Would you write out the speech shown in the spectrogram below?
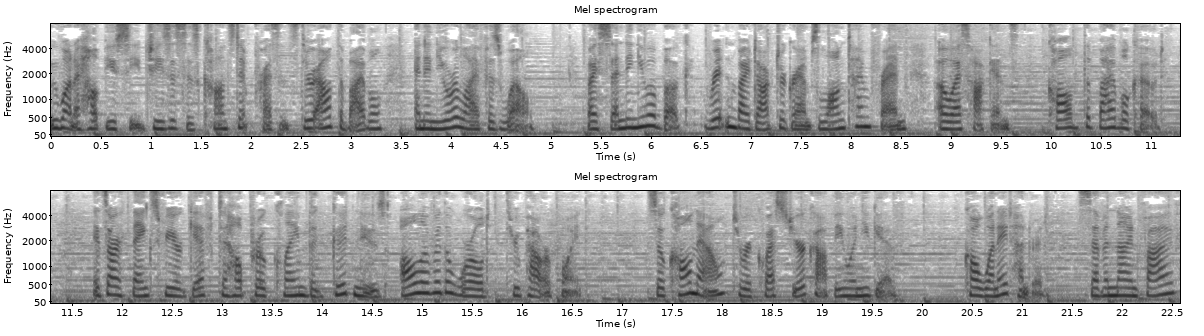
we want to help you see Jesus' constant presence throughout the Bible and in your life as well by sending you a book written by Dr. Graham's longtime friend, O.S. Hawkins, called The Bible Code. It's our thanks for your gift to help proclaim the good news all over the world through PowerPoint. So call now to request your copy when you give. Call 1 800 795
